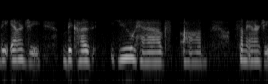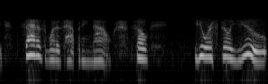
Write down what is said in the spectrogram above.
the energy because you have um, some energy. That is what is happening now. So you are still you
